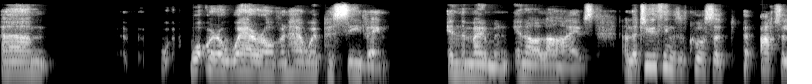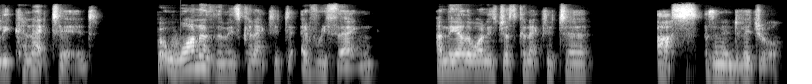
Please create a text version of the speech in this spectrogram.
um, what we're aware of and how we're perceiving in the moment in our lives. And the two things, of course, are utterly connected, but one of them is connected to everything, and the other one is just connected to us as an individual.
